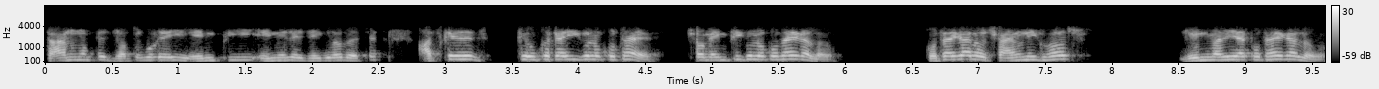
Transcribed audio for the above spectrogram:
তার মধ্যে যতগুলো এই এমপি এমএলএ যেগুলো রয়েছে, আজকে কেউ কোথায় এইগুলো কোথায়? সব এমপি গুলো কোথায় গেল? কোথায় গেল? সায়নী ঘোষ? জুন মালিয়া কোথায় গেল?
